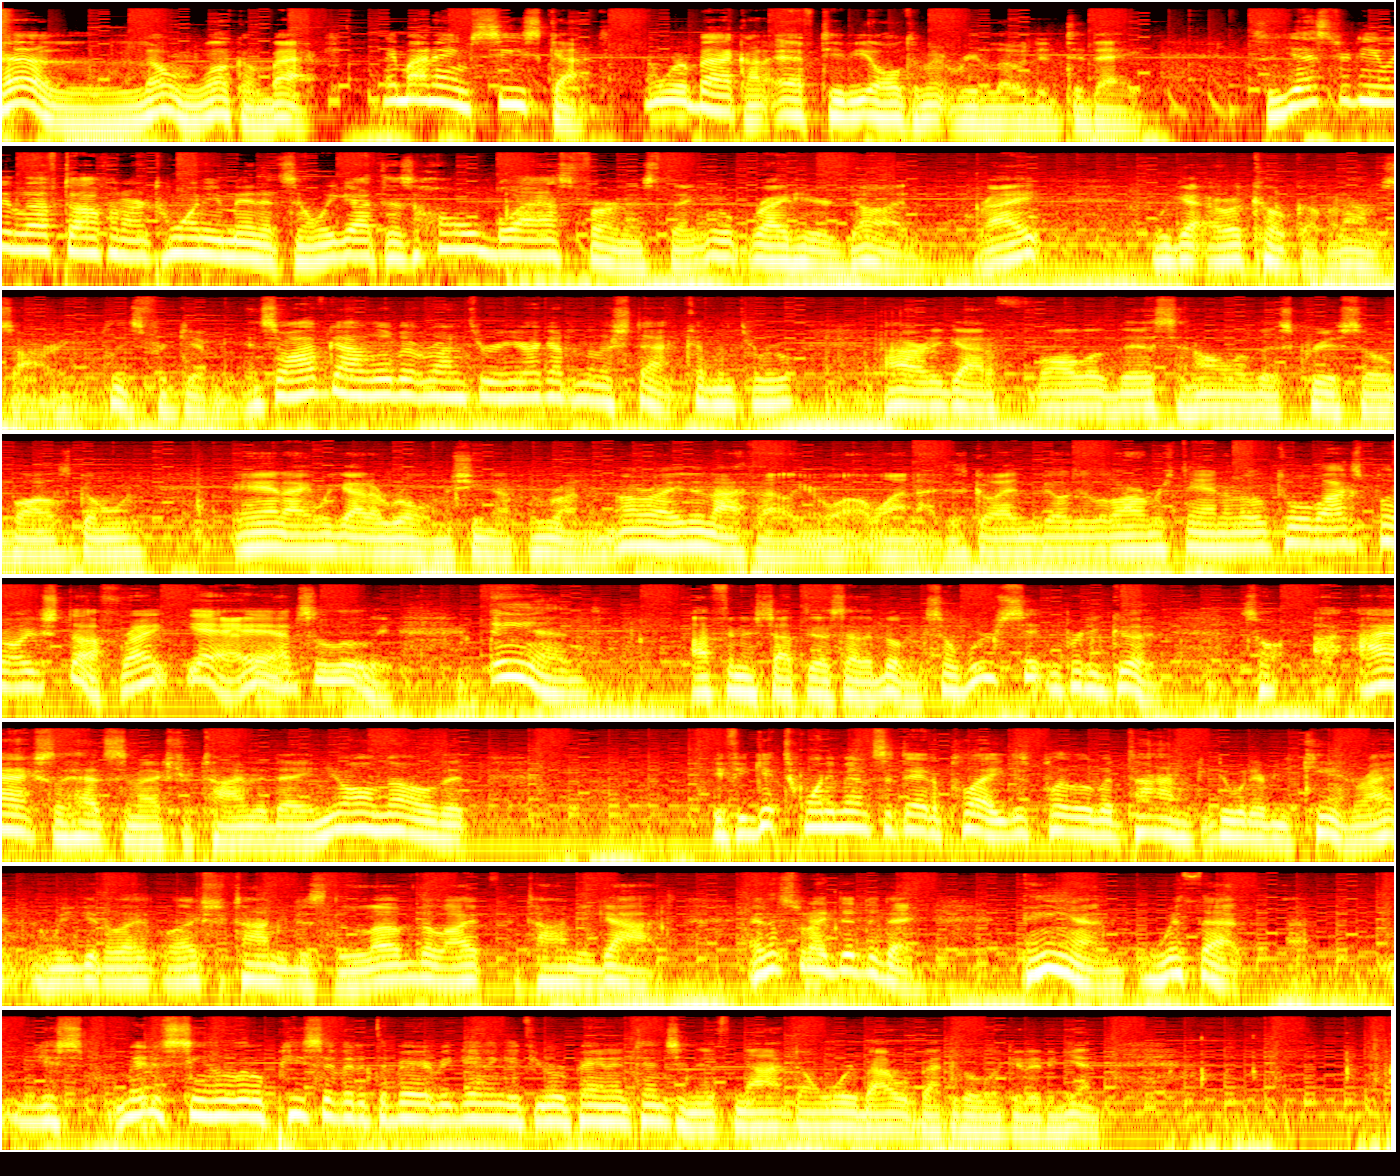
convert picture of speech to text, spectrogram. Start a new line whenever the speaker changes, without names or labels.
Hello and welcome back. Hey, my name's cScot, and we're back on FTB Ultimate Reloaded today. So yesterday we left off on our 20 minutes, and we got this whole blast furnace thing oop, right here done, right? We got or a coke oven. I'm sorry. Please forgive me. And so I've got a little bit running through here. I got another stack coming through. I already got all of this and all of this creosote bottles going. And I, we got a rolling machine up and running. All right, and I thought, well, why not just go ahead and build your little armor stand and little toolbox, put all your stuff, right? Yeah, yeah, absolutely. And I finished out the other side of the building, so we're sitting pretty good. So I, I actually had some extra time today, and you all know that if you get 20 minutes a day to play, you just play a little bit of time, you do whatever you can, right? And when you get a little extra time, you just love the life the time you got. And that's what I did today. And with that, you may have seen a little piece of it at the very beginning if you were paying attention. If not, don't worry about it. We're about to go look at it again.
